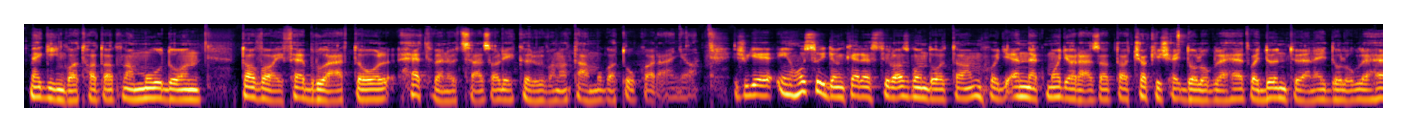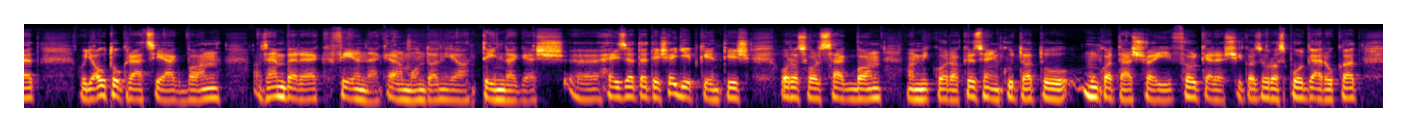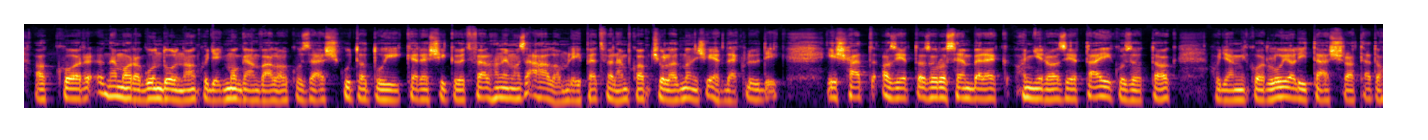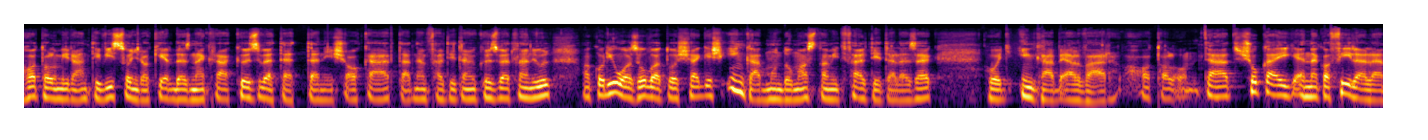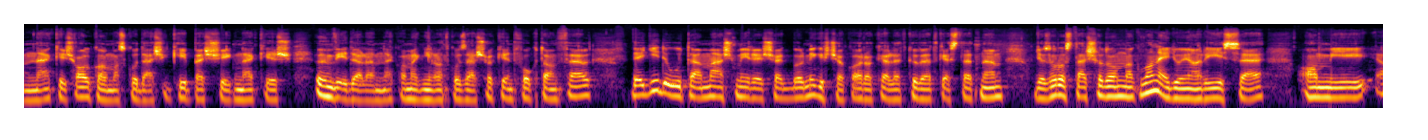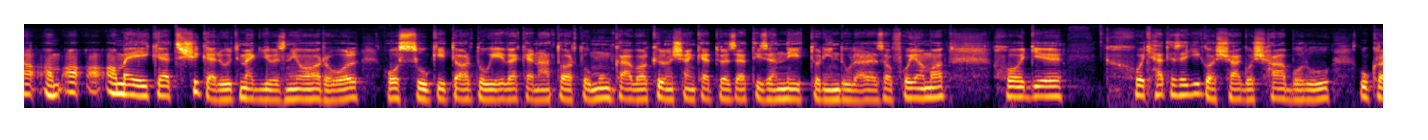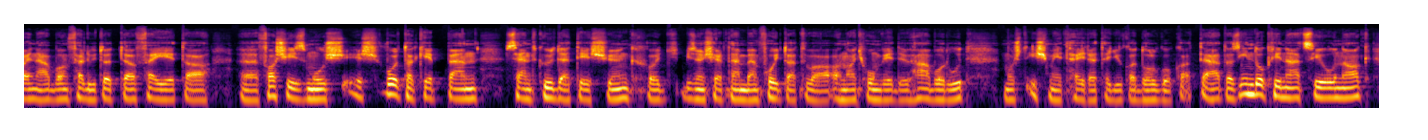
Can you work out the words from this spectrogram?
megingathatatlan módon tavaly februártól 75% körül van a támogatók aránya. És ugye én hosszú időn keresztül azt gondoltam, hogy ennek magyarázata csak is egy dolog lehet, vagy döntően egy dolog lehet, hogy autokráciákban az emberek félnek elmondani a tényleges helyzetet, és egyébként is Oroszországban, amikor a közönykutató munkatársai fölkeresik az orosz polgárokat, akkor nem arra gondolnak, hogy egy magánvállalkozás kutatói keresik őt fel, hanem az állam lépett velem kapcsolatban, és érdeklődik. És hát azért az orosz emberek annyira azért tájékozottak, hogy amikor lojalitásra, tehát a hatalom iránti viszonyra kérdeznek rá közvetetten is akár, tehát nem feltétlenül közvetlenül, akkor jó az óvatosság, és inkább mondom azt, amit feltételezek, hogy inkább elvár a hatalom. Tehát sokáig ennek a félelemnek és alkalmazkodási képességnek és önvédelemnek a megnyilatkozásaként fogtam fel, de egy idő után más mérések esetekből mégiscsak arra kellett következtetnem, hogy az orosz társadalomnak van egy olyan része, ami, a, a, amelyiket sikerült meggyőzni arról hosszú, kitartó éveken áttartó munkával, különösen 2014-től indul el ez a folyamat, hogy hogy hát ez egy igazságos háború, Ukrajnában felütötte a fejét a e, fasizmus, és voltak éppen szent küldetésünk, hogy bizonyos értelemben folytatva a nagy honvédő háborút, most ismét helyre tegyük a dolgokat. Tehát az indokrinációnak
